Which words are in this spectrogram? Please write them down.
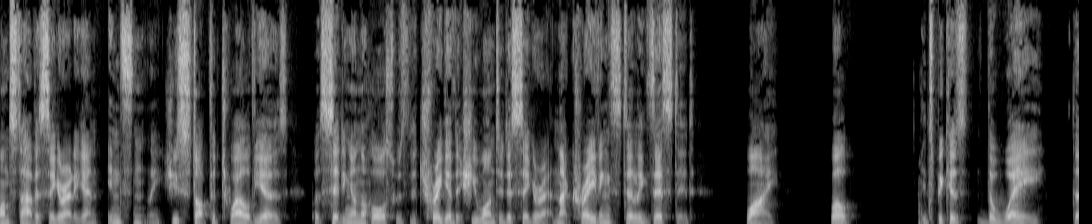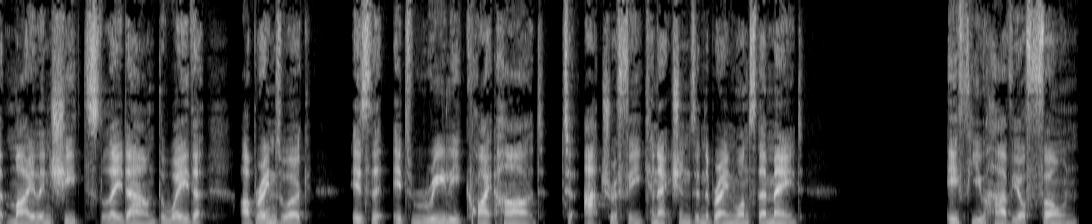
wants to have a cigarette again instantly. She stopped for 12 years, but sitting on the horse was the trigger that she wanted a cigarette and that craving still existed. Why? Well, it's because the way that myelin sheaths lay down, the way that our brains work, is that it's really quite hard to atrophy connections in the brain once they're made if you have your phone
